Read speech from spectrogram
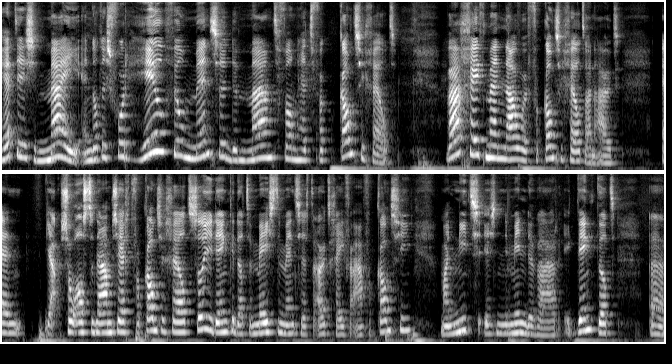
Het is mei en dat is voor heel veel mensen de maand van het vakantiegeld. Waar geeft men nou het vakantiegeld aan uit? En ja, zoals de naam zegt, vakantiegeld, zul je denken dat de meeste mensen het uitgeven aan vakantie. Maar niets is minder waar. Ik denk dat uh,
